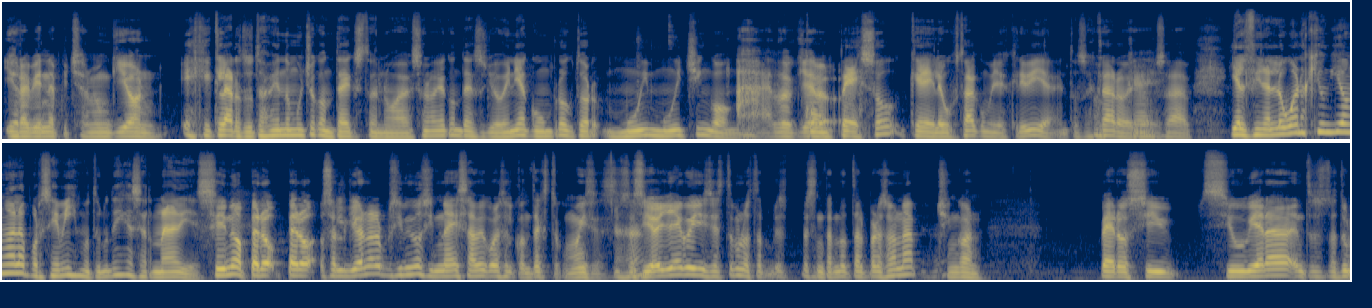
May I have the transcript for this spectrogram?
y ahora viene a picharme un guion. Es que, claro, tú estás viendo mucho contexto, no, eso no había contexto. Yo venía con un productor muy, muy chingón. Ah, lo quiero. con peso que le gustaba como yo escribía. Entonces, claro, Ok. él, o sea, y al final lo bueno es que un guion habla por sí mismo, tú no tienes que ser nadie. Sí, no, pero, pero o sea, el guion habla por sí mismo si nadie sabe cuál es el contexto, como dices. O sea, Ajá. si yo llego y dices, esto me lo está pre- presentando tal persona, chingón. Pero si, si hubiera, entonces, o sea, tú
